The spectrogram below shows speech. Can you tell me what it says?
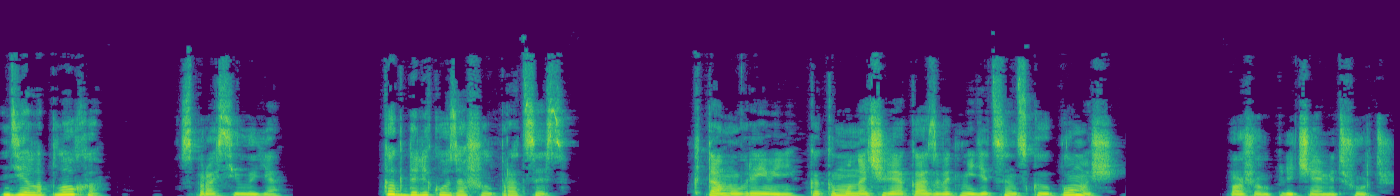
Дело плохо? спросила я. Как далеко зашел процесс? К тому времени, как ему начали оказывать медицинскую помощь, пожал плечами Джордж.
